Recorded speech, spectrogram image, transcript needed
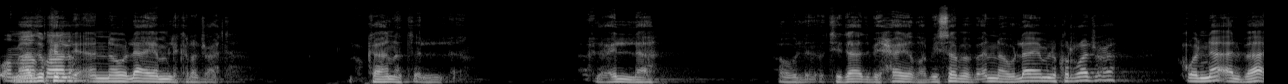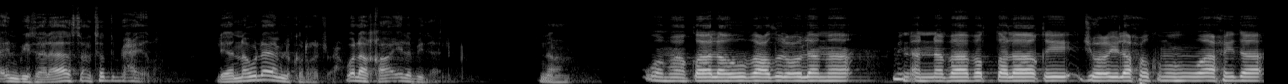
وما ما ذكر لأنه لا يملك رجعته. لو كانت العلة أو الاعتداد بحيضة بسبب أنه لا يملك الرجعة قلنا البائن بثلاث تعتد بحيضة لأنه لا يملك الرجعة ولا قائل بذلك. نعم. وما قاله بعض العلماء من أن باب الطلاق جعل حكمه واحدا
